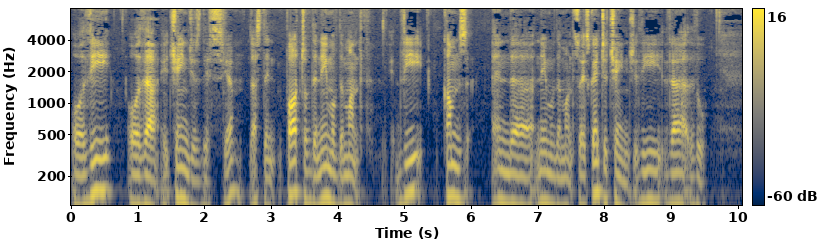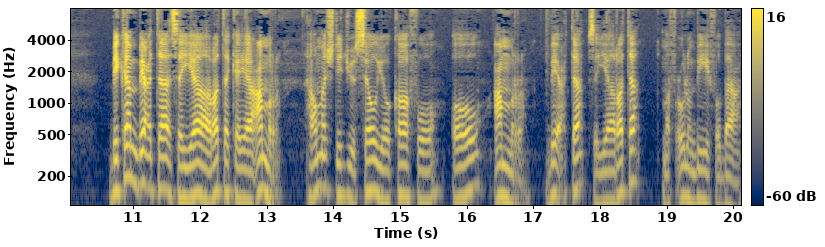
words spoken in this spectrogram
or the or ذا it changes this yeah that's the part of the name of the month the comes in the name of the month so it's going to change the ذا ذو بكم بعت سيارتك يا عمرو how much did you sell your car for oh عمرو بعت سيارة مفعول به for باع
